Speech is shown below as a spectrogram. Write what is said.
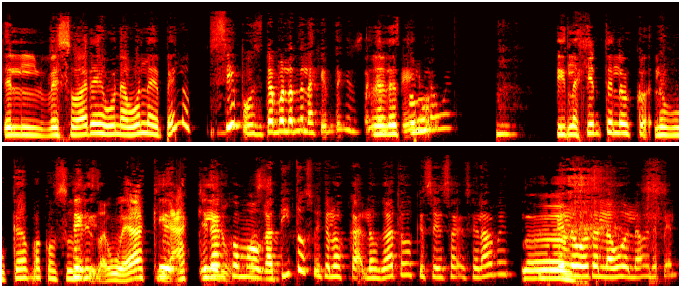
¿El besoar es una bola de pelo? Sí, pues, estamos hablando de la gente que se saca ¿El el pelo, weona. Y la gente lo, lo buscaba para consumir esa weá. ¡Qué Que asco! eran como gatitos, que los, los gatos que se, se lamen, el Ugh. pelo botan la bola de pelo.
